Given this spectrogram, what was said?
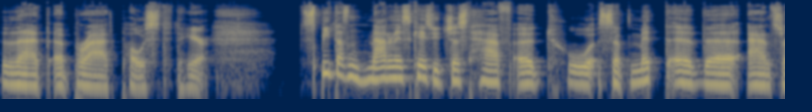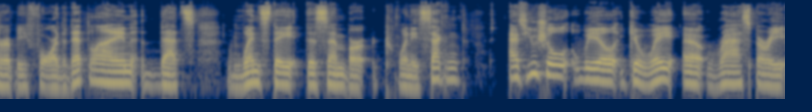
that uh, Brad posted here. Speed doesn't matter in this case. You just have uh, to submit uh, the answer before the deadline. That's Wednesday, December 22nd. As usual, we'll give away a Raspberry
